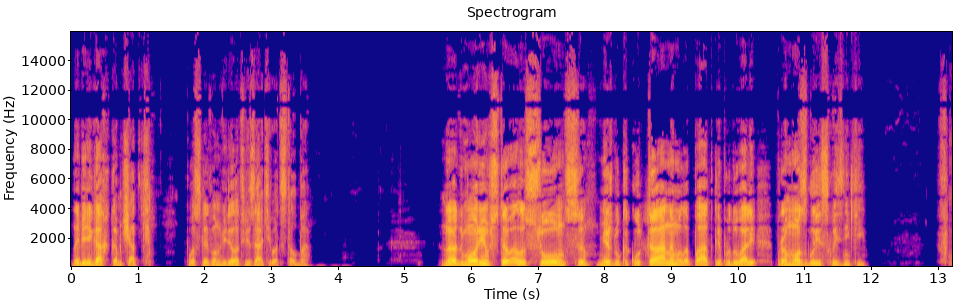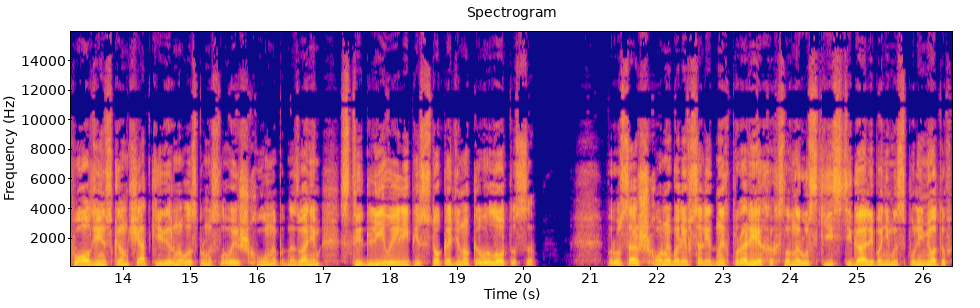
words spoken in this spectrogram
на берегах Камчатки. После этого он велел отвязать его от столба. Над морем вставало солнце, между Кокутаном и Лопаткой продували промозглые сквозняки. В полдень с Камчатки вернулась промысловая шхуна под названием «Стыдливый лепесток одинокого лотоса». Паруса шхуны были в солидных прорехах, словно русские стегали по ним из пулеметов.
